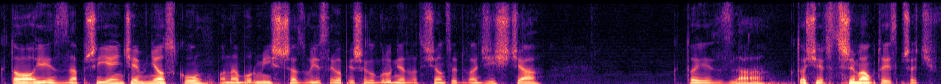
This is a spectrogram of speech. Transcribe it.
Kto jest za przyjęciem wniosku pana burmistrza z 21 grudnia 2020? Kto jest za? Kto się wstrzymał? Kto jest przeciw?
